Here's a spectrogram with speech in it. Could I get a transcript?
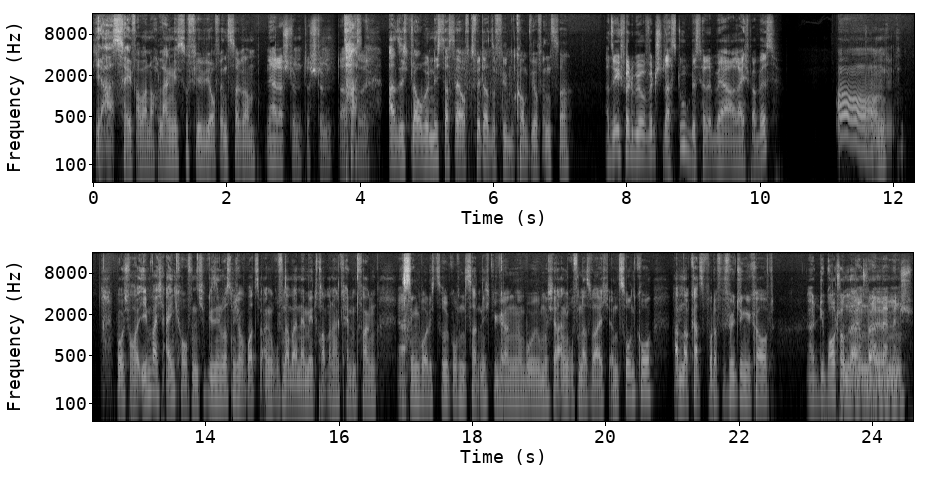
Ja, safe, aber noch lang nicht so viel wie auf Instagram. Ja, das stimmt, das stimmt. Das- du recht. Also ich glaube nicht, dass er auf Twitter so viel bekommt wie auf Insta. Also ich würde mir wünschen, dass du bisher mehr erreichbar bist. Oh. Bro, ich war, eben war ich einkaufen. Ich habe gesehen, du hast mich auf WhatsApp angerufen, aber in der Metro hat man halt keinen Empfang. Ja. Deswegen wollte ich zurückrufen, das hat nicht gegangen. Wo du mich dann angerufen hast, war ich im Zonko, haben noch Katzenfutter für Vögelchen gekauft. Ja, die braucht gar dann, nicht mehr ähm, Mensch.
